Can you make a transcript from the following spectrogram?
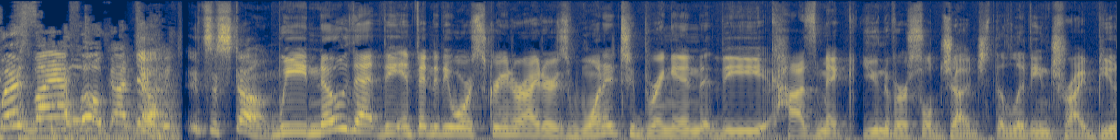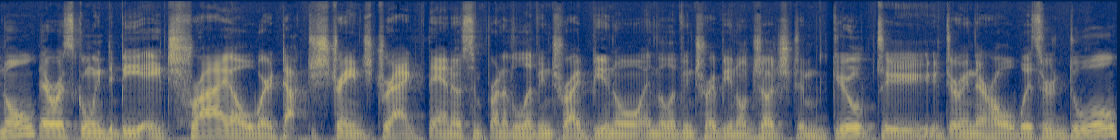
Where's my iPhone? Oh, God damn Yeah, it's a stone. We know that the Infinity War screenwriters wanted to bring in the cosmic universal judge, the Living Tribunal. There was going to be a trial where Doctor Strange dragged Thanos in front of the Living Tribunal, and the Living Tribunal judged him guilty during their whole wizard duel.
